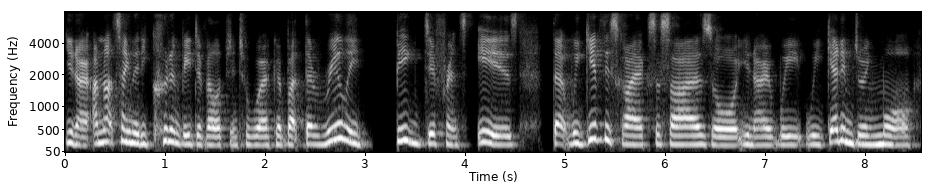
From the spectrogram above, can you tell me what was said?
You know, I'm not saying that he couldn't be developed into a worker, but they're really big difference is that we give this guy exercise or, you know, we we get him doing more,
